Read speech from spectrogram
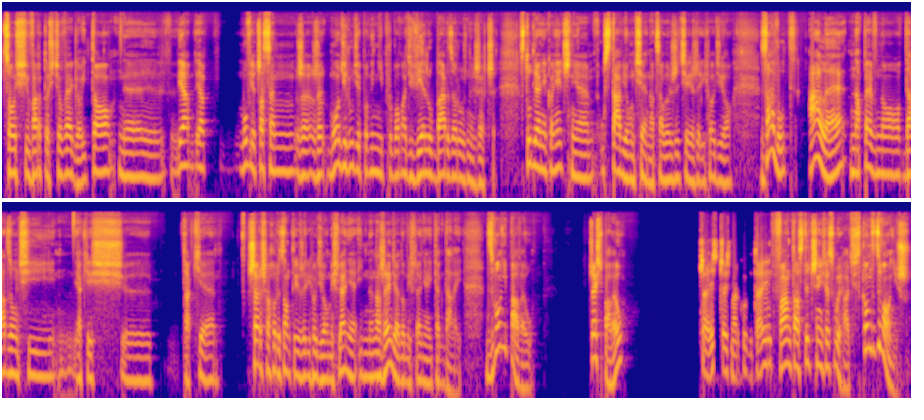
coś wartościowego. I to ja, ja mówię czasem, że, że młodzi ludzie powinni próbować wielu bardzo różnych rzeczy. Studia niekoniecznie ustawią cię na całe życie, jeżeli chodzi o zawód, ale na pewno dadzą ci jakieś y, takie szersze horyzonty, jeżeli chodzi o myślenie, inne narzędzia do myślenia i tak dalej. Dzwoni Paweł. Cześć Paweł. Cześć, cześć Marku, witaj. Fantastycznie się słychać. Skąd dzwonisz?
